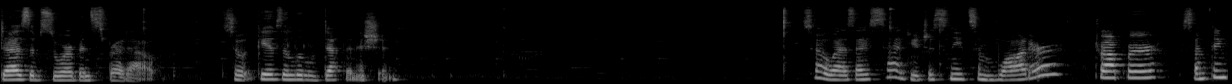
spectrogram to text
does absorb and spread out. So it gives a little definition. So as I said, you just need some water, dropper, something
